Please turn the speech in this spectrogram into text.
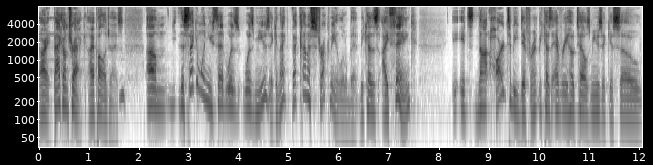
all right, back on track. I apologize. Um, the second one you said was was music, and that that kind of struck me a little bit because I think it's not hard to be different because every hotel's music is so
